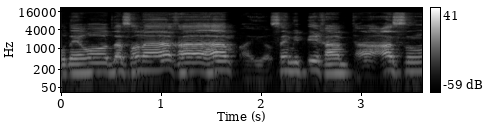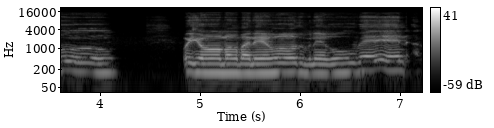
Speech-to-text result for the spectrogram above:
ודרות לשונאכם, היוצא מפיכם תעשו. ויאמר בני רוד ובני ראובן, על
